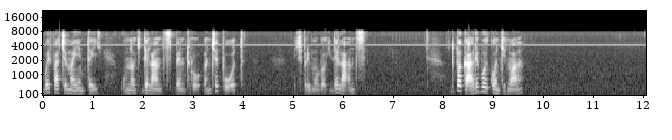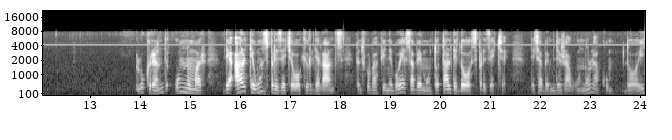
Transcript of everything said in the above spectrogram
voi face mai întâi un ochi de lanț pentru început, deci primul ochi de lanț, după care voi continua lucrând un număr de alte 11 ochiuri de lanț, pentru că va fi nevoie să avem un total de 12. Deci avem deja unul, acum 2,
